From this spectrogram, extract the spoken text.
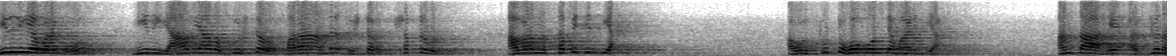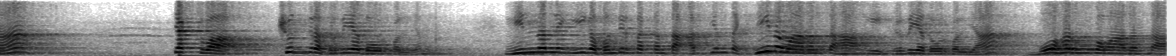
ಇಲ್ಲಿಯವರೆಗೂ ನೀನು ಯಾವ್ಯಾವ ದುಷ್ಟರು, ಪರ ಅಂದ್ರೆ ದುಷ್ಟರು, ಶತ್ರುಗಳು, ಅವರನ್ನು ತಪ್ಪಿಸಿದ್ಯಾ ಅವರು ಸುಟ್ಟು ಹೋಗುವಂತೆ ಮಾಡಿದ್ಯಾ ಅಂತ ಹೇ ಅರ್ಜುನ ತ್ಯಕ್ವ ಕ್ಷುದ್ರ ಹೃದಯ ದೌರ್ಬಲ್ಯಂ. ನಿನ್ನಲ್ಲಿ ಈಗ ಬಂದಿರತಕ್ಕಂಥ ಅತ್ಯಂತ ಹೀನವಾದಂತಹ ಈ ಹೃದಯ ದೌರ್ಬಲ್ಯ, ಮೋಹರೂಪವಾದಂತಹ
